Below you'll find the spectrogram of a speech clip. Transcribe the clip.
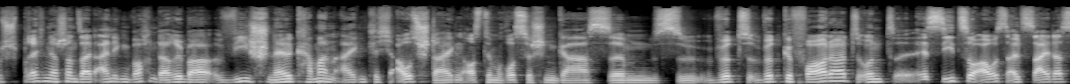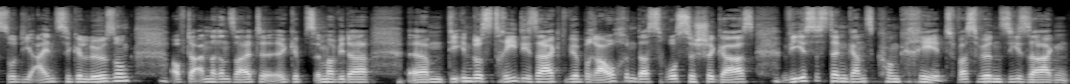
sprechen ja schon seit einigen Wochen darüber, wie schnell kann man eigentlich aussteigen aus dem russischen Gas. Ähm, es wird, wird gefordert und es sieht so aus, als sei das so die einzige Lösung. Auf der anderen Seite äh, gibt's immer wieder ähm, die Industrie, die sagt, wir brauchen das russische Gas. Wie ist es denn ganz konkret? Was würden Sie sagen?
